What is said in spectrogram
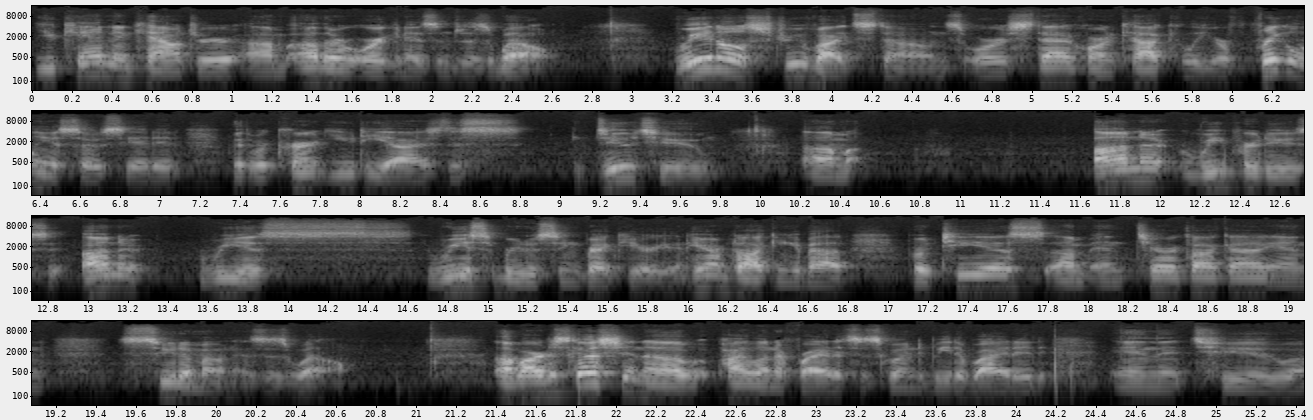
you can encounter um, other organisms as well. Renal struvite stones, or staghorn calculi, are frequently associated with recurrent UTIs this, due to um, urease-producing bacteria. And here I'm talking about Proteus, um, Enterococci, and Pseudomonas as well. Um, our discussion of pyelonephritis is going to be divided into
